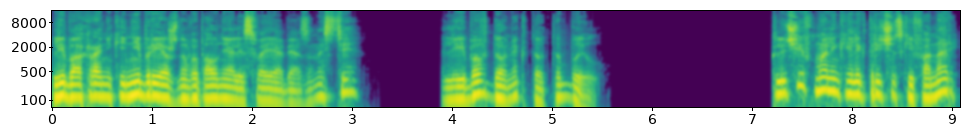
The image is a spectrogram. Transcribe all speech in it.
Либо охранники небрежно выполняли свои обязанности, либо в доме кто-то был. Включив маленький электрический фонарь,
